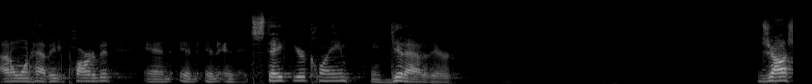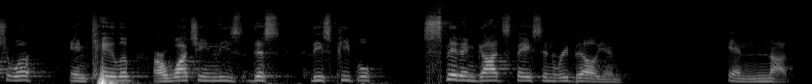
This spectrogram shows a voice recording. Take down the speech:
I don't want to have any part of it, and, and, and, and stake your claim and get out of there. Joshua and Caleb are watching these, this, these people spit in God's face in rebellion, and not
